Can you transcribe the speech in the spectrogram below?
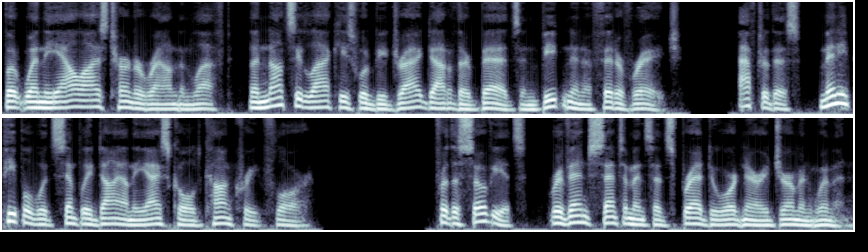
But when the Allies turned around and left, the Nazi lackeys would be dragged out of their beds and beaten in a fit of rage. After this, many people would simply die on the ice cold concrete floor. For the Soviets, revenge sentiments had spread to ordinary German women.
